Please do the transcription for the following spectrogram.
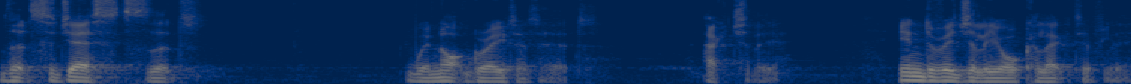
that suggests that we're not great at it, actually, individually or collectively.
